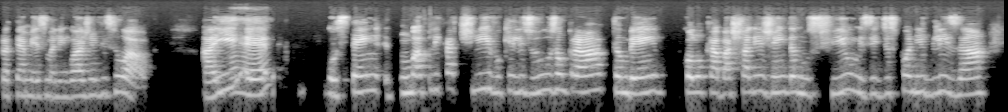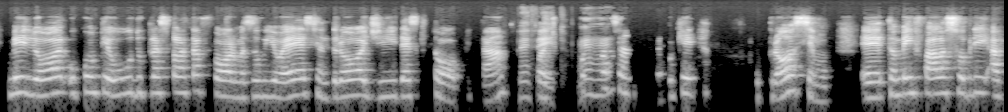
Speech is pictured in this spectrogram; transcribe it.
para ter a mesma linguagem visual. Aí uhum. é tem um aplicativo que eles usam para também colocar, baixar legenda nos filmes e disponibilizar melhor o conteúdo para as plataformas, o iOS, Android e desktop, tá? Perfeito. Pode, uhum. porque o próximo é, também fala sobre a,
